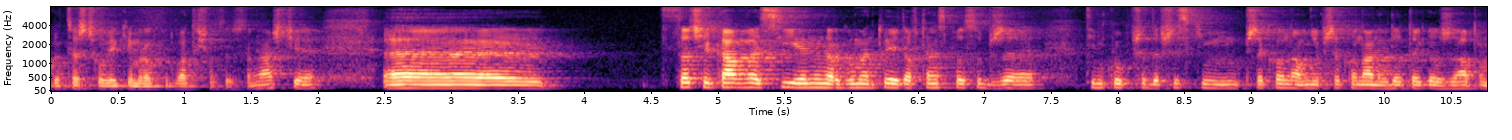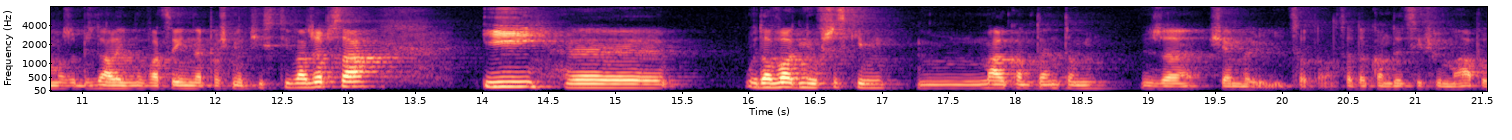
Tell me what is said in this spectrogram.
go też człowiekiem roku 2014. Eee, co ciekawe, CNN argumentuje to w ten sposób, że Tim Cook przede wszystkim przekonał nieprzekonanych do tego, że Apple może być dalej innowacyjne po śmierci Steve'a Jobsa i e, udowodnił wszystkim mm, malkontentom, że się mylili co do, co do kondycji firmy Apple.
